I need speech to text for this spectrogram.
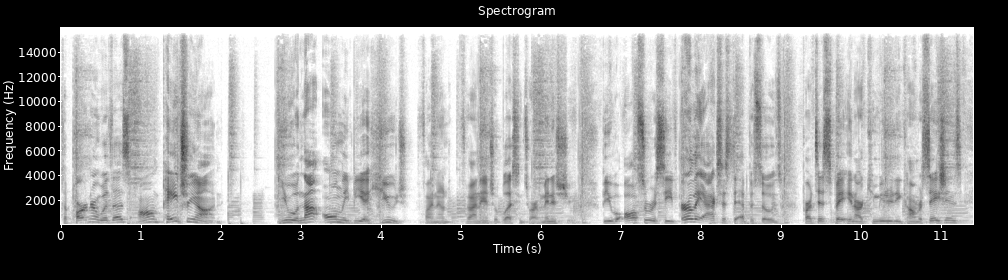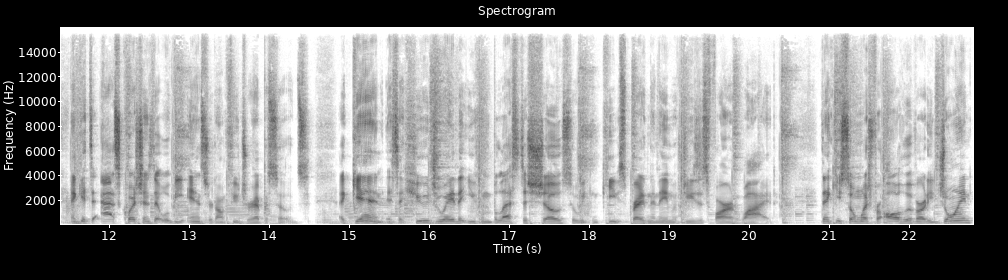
to partner with us on Patreon. You will not only be a huge financial blessing to our ministry, but you will also receive early access to episodes, participate in our community conversations, and get to ask questions that will be answered on future episodes. Again, it's a huge way that you can bless the show so we can keep spreading the name of Jesus far and wide. Thank you so much for all who have already joined,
